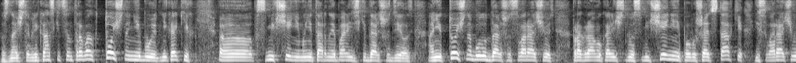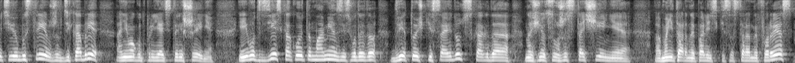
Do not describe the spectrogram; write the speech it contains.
значит, американский Центробанк точно не будет никаких э, смягчений монетарной политики дальше делать. Они точно будут дальше сворачивать программу количественного смягчения и повышать ставки, и сворачивать ее быстрее. Уже в декабре они могут принять это решение. И вот здесь какой-то момент, здесь вот это две точки сойдутся, когда начнется ужесточение э, монетарной политики со стороны ФРС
